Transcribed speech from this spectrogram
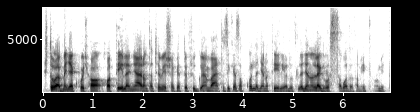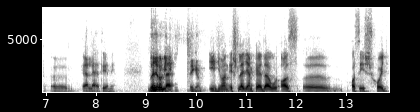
És tovább megyek, hogy ha, ha télen, nyáron, tehát hőmérséklettől függően változik ez, akkor legyen a téli adat, legyen a legrosszabb adat, amit, amit ö, el lehet érni. Legyen a le, igen. Így van, és legyen például az, ö, az is, hogy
